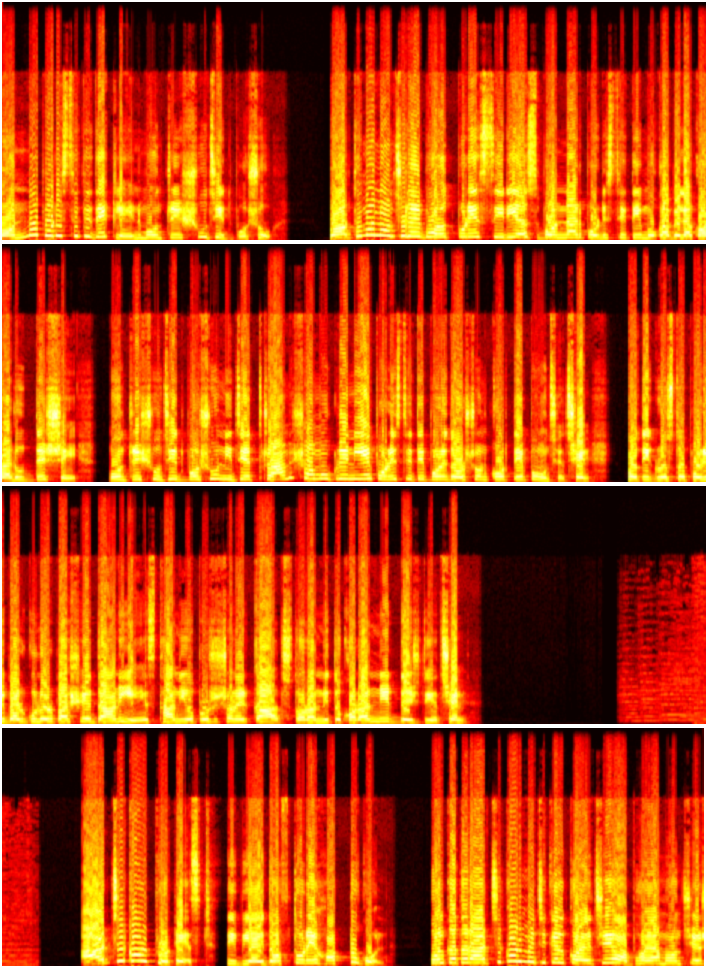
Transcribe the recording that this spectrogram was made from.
বন্যা পরিস্থিতি দেখলেন মন্ত্রী সুজিত বসু। বর্ধমান অঞ্চলের ভরতপুরে সিরিয়াস বন্যার পরিস্থিতি মোকাবেলা করার উদ্দেশ্যে মন্ত্রী সুজিত বসু নিজের ত্রাণ সামগ্রী নিয়ে পরিস্থিতি পরিদর্শন করতে পৌঁছেছেন। ক্ষতিগ্রস্ত পরিবারগুলোর পাশে দাঁড়িয়ে স্থানীয় প্রশাসনের কাজ ত্বরান্বিত করার নির্দেশ দিয়েছেন। আরজিকর প্রোটেস্ট সিবিআই দফতরে হট্টগোল। কলকাতার আরজিকর মেডিকেল কলেজে অভয়া মঞ্চের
